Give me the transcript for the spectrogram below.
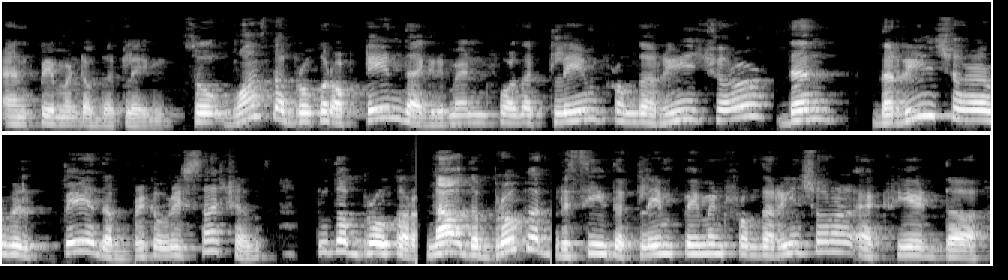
and payment of the claim. So once the broker obtained the agreement for the claim from the reinsurer, then the reinsurer will pay the recovery cessions to the broker. Now the broker receive the claim payment from the reinsurer and create the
